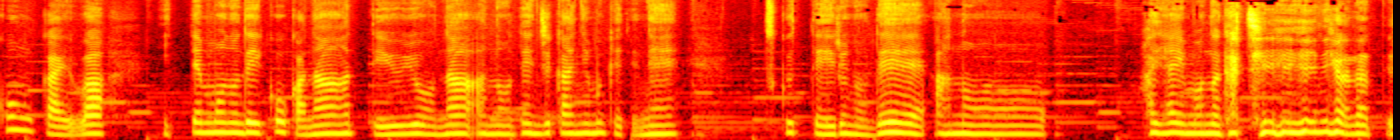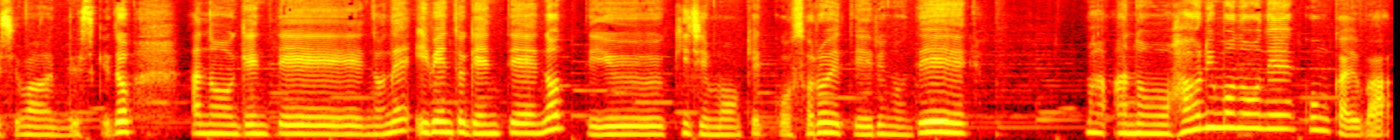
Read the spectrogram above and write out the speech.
今回は一点物でいこうかなっていうようなあの展示会に向けてね作っているのであの早い者勝ちにはなってしまうんですけどあの限定のねイベント限定のっていう記事も結構揃えているのでまああの羽織物をね今回は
